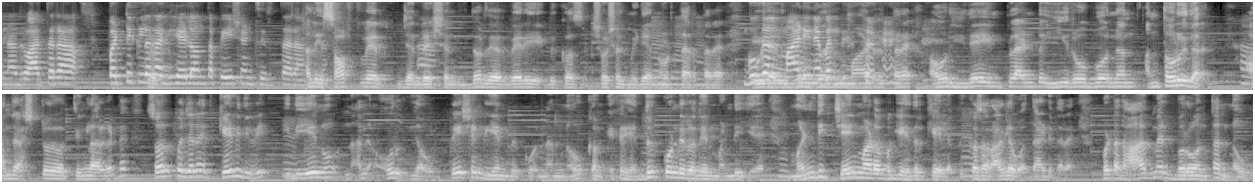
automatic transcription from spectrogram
ಏನಾದರೂ ಆ ಥರ ಪರ್ಟಿಕ್ಯುಲರ್ ಆಗಿ ಹೇಳೋಂಥ ಪೇಷಂಟ್ಸ್ ಇರ್ತಾರ? ಅಲ್ಲಿ ಸಾಫ್ಟ್ವೇರ್ ಜನರೇಷನ್ ಇದ್ದವ್ರು they are very because social media ನೋಡ್ತಾ ಇರ್ತಾರೆ. ಗೂಗಲ್ ಮಾಡಿನೇ ಬಂದಿರ್ತಾರೆ. ಮಾಡಿರ್ತಾರೆ. ಅವ್ರು ಇದೇ ಇಂಪ್ಲಾಂಟ್ ಈ ರೋಬೋನ ಅಂತವ್ರು ಇದ್ದಾರೆ. ಅಂದ್ರೆ ಅಷ್ಟು ತಿಂಗಳಾರ್ಗಟ್ಟೆ ಗಂಟೆ ಸ್ವಲ್ಪ ಜನ ಇದ್ ಕೇಳಿದೀವಿ ಇದು ಏನು ಅವ್ರು ಪೇಷಂಟ್ ಏನ್ ಬೇಕು ನನ್ನ ನೋವು ಕಮ್ಮಿ ಯಾಕಂದ್ರೆ ಹೆದರ್ಕೊಂಡಿರೋದೇನು ಮಂಡಿಗೆ ಮಂಡಿ ಚೇಂಜ್ ಮಾಡೋ ಬಗ್ಗೆ ಹೆದರಿಕೆ ಇಲ್ಲ ಬಿಕಾಸ್ ಅವ್ರು ಆಗ್ಲೇ ಒದ್ದಾಡಿದ್ದಾರೆ. ಬಟ್ ಅದಾದ್ಮೇಲೆ ಬರುವಂತ ನೋವು.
